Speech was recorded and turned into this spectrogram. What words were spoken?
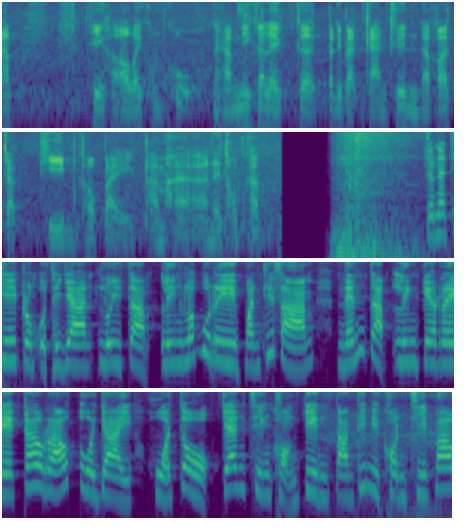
ลับ ที่เขาเอาไว้ข่มขู่นะครับ นี่ก็เลยเกิดปฏิบัติการขึ้น แล้วก็จัดทีมเข้าไปตามหาในท็อปครับเจ้าหน้าที่กรมอุทยานลุยจับลิงลบบุรีวันที่ 3 เน้นจับลิงเกเรก้าวร้าวตัวใหญ่ หัวโจกแย่งชิงของกินตามที่มีคนชี้เป้า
